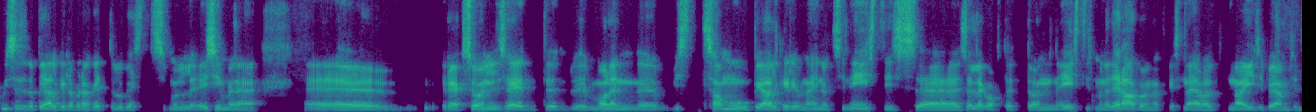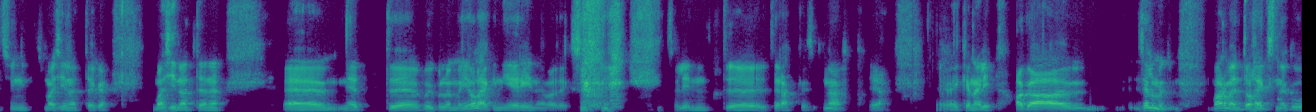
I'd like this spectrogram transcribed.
kui sa seda pealkirja praegu ette lugesid, siis mul esimene äh, reaktsioon oli see, et ma olen vist samu pealkirju näinud siin Eestis äh, selle kohta, et on Eestis mõned erakonnad, kes näevad naisi peamiselt sünnitusmasinatega, masinatena. Äh, et Äh, võib-olla me ei olegi nii erinevad, eks. See oli nüüd äh, terakas, noh jah, väike nali, aga selles mõttes ma arvan, et oleks nagu,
